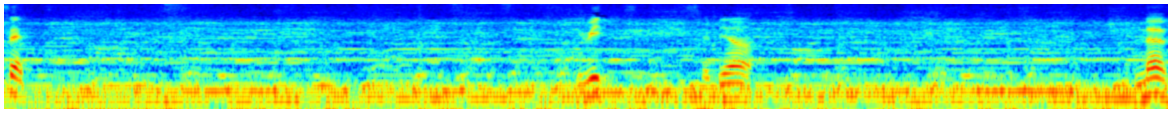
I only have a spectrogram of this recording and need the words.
7, 8, c'est bien. 9,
